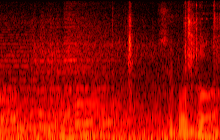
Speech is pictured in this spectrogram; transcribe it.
Support doang.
